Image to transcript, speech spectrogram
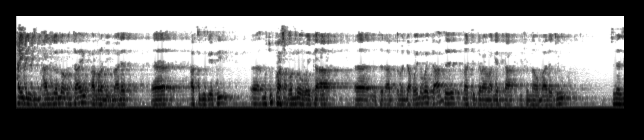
ሓይሊ ዝበሃል ዘሎ እንታይ እዩ ኣረሚ ማለት ኣብቲ ግዜ እቲ ምትኳስ በሎ ወይ ከዓ ተ ጠመንጃ ኮይኑ ወይ ከዓ ብማቲ ግራማ ጌርካ ይፍናው ማለት እዩ ስለዚ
